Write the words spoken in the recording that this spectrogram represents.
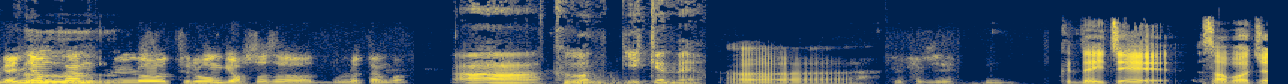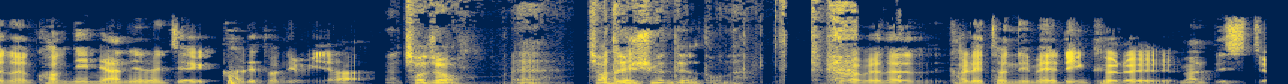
몇 년간 그- 별로 들어온 게 없어서 몰랐던 것 같아 아 그건 있겠네요. 어, 슬프지 음. 근데 이제 서버주는 쾅님이 아니라 이제 칼리토님이라 저죠. 예. 저한테 네. 주시면 돼요 돈은. 그러면은 칼리토님의 링크를 만드시죠.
